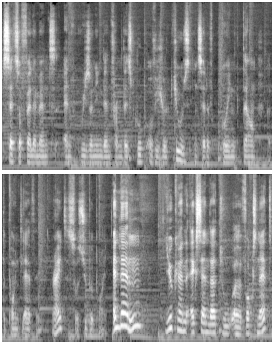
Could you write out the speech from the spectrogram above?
sets of elements and reasoning then from this group of visual cues instead of going down at the point level, right? So super point. And then you can extend that to uh, VoxNet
